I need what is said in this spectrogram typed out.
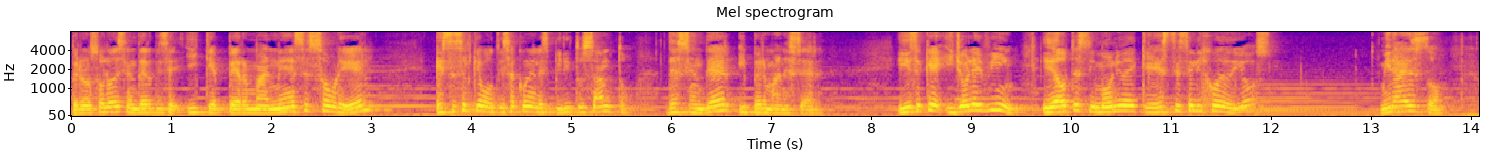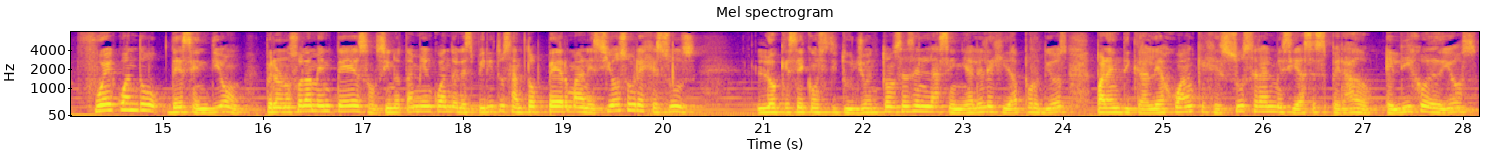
pero no solo descender, dice, y que permanece sobre él, ese es el que bautiza con el Espíritu Santo, descender y permanecer. Y dice que, y yo le vi y he dado testimonio de que este es el Hijo de Dios. Mira esto, fue cuando descendió, pero no solamente eso, sino también cuando el Espíritu Santo permaneció sobre Jesús, lo que se constituyó entonces en la señal elegida por Dios para indicarle a Juan que Jesús era el Mesías esperado, el Hijo de Dios.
